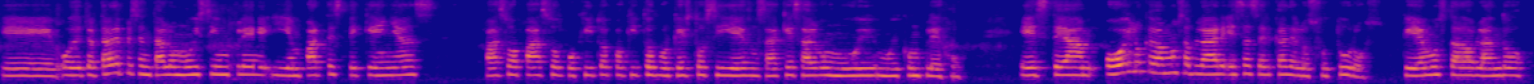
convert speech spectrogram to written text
eh, o de tratar de presentarlo muy simple y en partes pequeñas, paso a paso, poquito a poquito, porque esto sí es, o sea, que es algo muy, muy complejo. Este, hoy lo que vamos a hablar es acerca de los futuros, que ya hemos estado hablando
